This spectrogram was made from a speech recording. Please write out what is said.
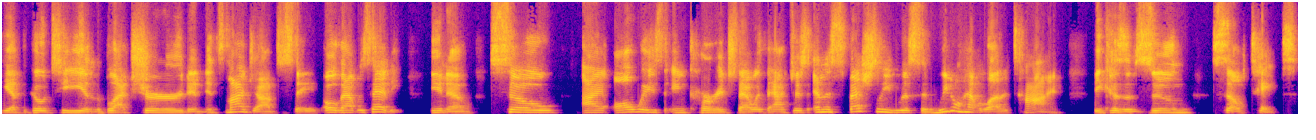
He had the goatee and the black shirt. And it's my job to say, oh, that was Eddie, you know? So I always encourage that with actors. And especially, listen, we don't have a lot of time because of Zoom self tapes.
